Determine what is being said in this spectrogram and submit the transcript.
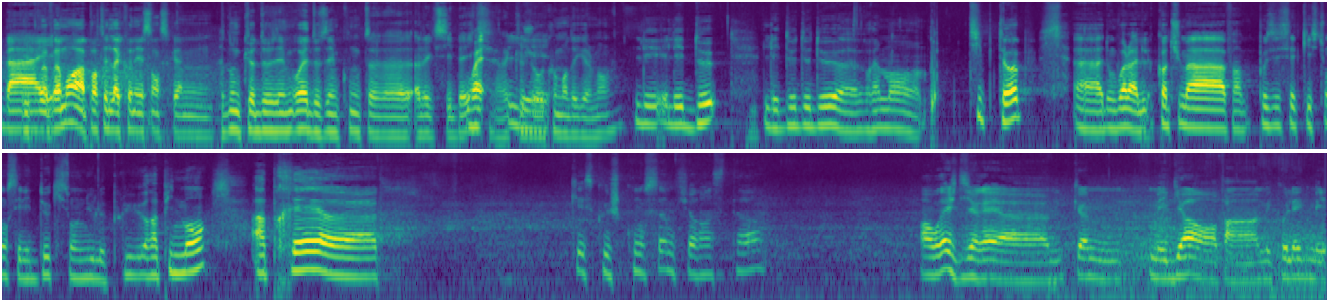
Il Bah pourrait il- vraiment apporter de la connaissance quand même. Donc euh, deuxième, ouais, deuxième compte euh, Alexis Ouais, euh, que je recommande également. les, les deux, les deux, deux, deux, euh, vraiment tip top. Donc voilà, quand tu m'as posé cette question, c'est les deux qui sont venus le plus rapidement. Après, Qu'est-ce que je consomme sur Insta? En vrai, je dirais euh, comme mes gars, enfin mes collègues, mes,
